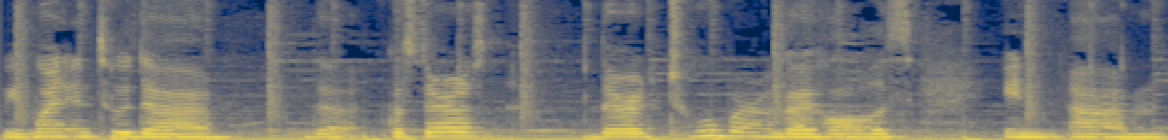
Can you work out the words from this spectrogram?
we went into the the because there are there are two barangay halls in um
